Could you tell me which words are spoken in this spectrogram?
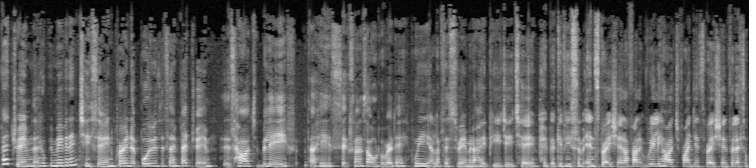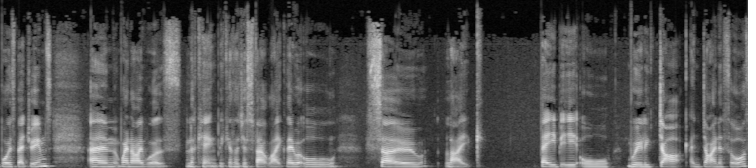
bedroom that he'll be moving into soon. Grown up boy with his own bedroom. It's hard to believe that he's six months old already. We love this room and I hope you do too. Hope I'll give you some inspiration. I found it really hard to find inspiration for little boys' bedrooms um, when I was looking because I just felt like they were all so like baby or really dark and dinosaurs.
